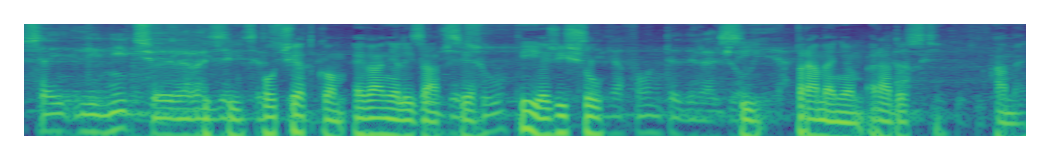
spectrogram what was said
Ty si počiatkom evangelizácie. Ty, Ježišu, si prameňom radosti. Amen.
